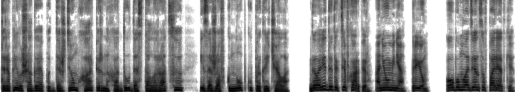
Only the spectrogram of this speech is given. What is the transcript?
Торопливо шагая под дождем, Харпер на ходу достала рацию и, зажав кнопку, прокричала. «Говорит детектив Харпер, они у меня. Прием. Оба младенца в порядке».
